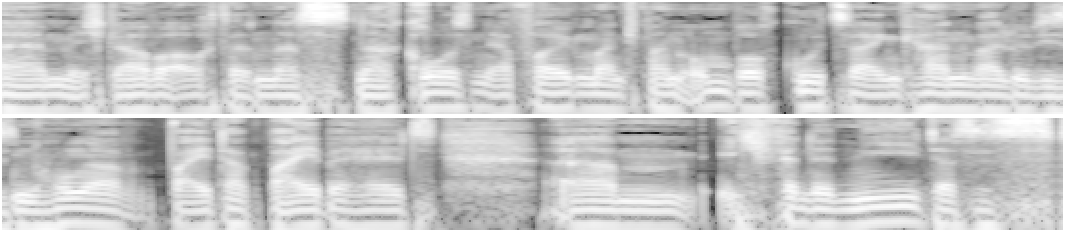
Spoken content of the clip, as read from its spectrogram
Ähm, ich glaube auch, dann, dass nach großen Erfolgen manchmal ein Umbruch gut sein kann, weil du diesen Hunger weiter beibehältst. Ähm, ich finde nie, dass es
